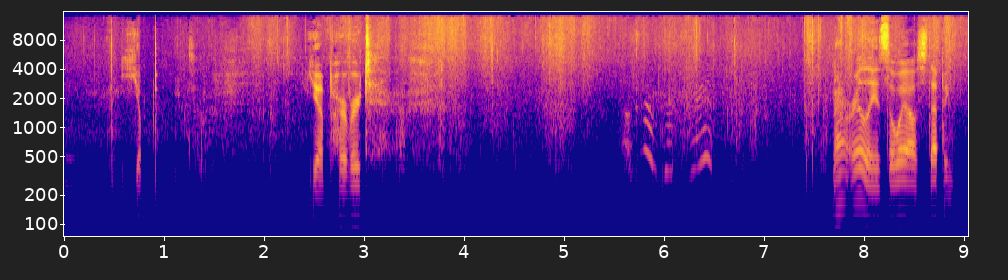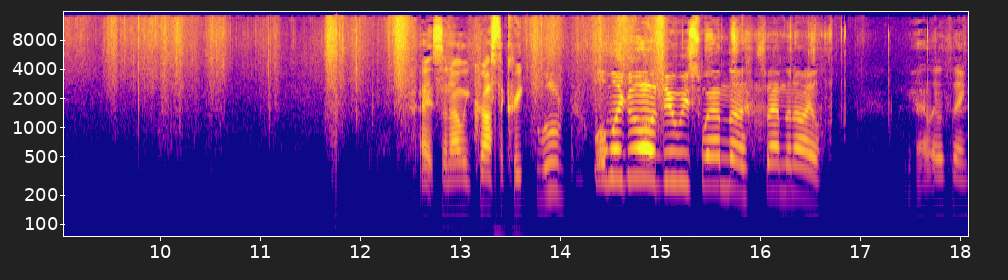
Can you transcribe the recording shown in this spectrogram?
thing. Yup. You pervert. Those are good grips. Not really. It's the way I was stepping. Alright, so now we cross the creek. Oh my god, dude, we swam the swam the Nile. That little thing.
